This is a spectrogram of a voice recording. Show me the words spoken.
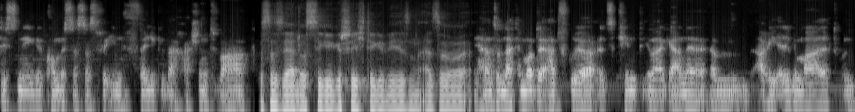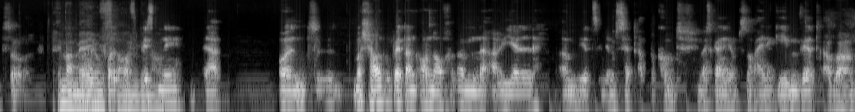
Disney gekommen ist, dass das für ihn völlig überraschend war. Das ist eine sehr lustige Geschichte gewesen. Also ja, so nach dem Motto, er hat früher als Kind immer gerne ähm, Ariel gemalt und so. Immer mehr Jungfrauen, genau. Disney. Ja. Und äh, mal schauen, ob er dann auch noch ähm, eine Ariel ähm, jetzt in dem Setup bekommt. Ich weiß gar nicht, ob es noch eine geben wird, aber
